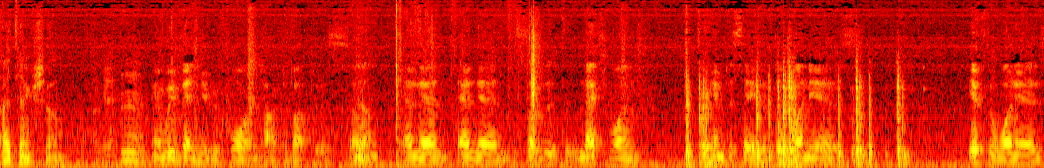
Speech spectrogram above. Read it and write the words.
I think so. Okay. Mm. And we've been here before and talked about this. So. Yeah. And then, and then, so the, the next one, for him to say that the one is, if the one is,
